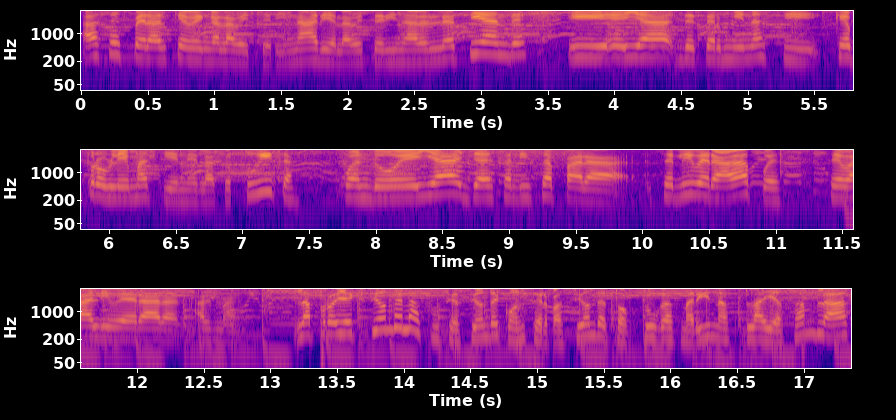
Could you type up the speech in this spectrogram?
hace esperar que venga la veterinaria. La veterinaria le atiende y ella determina si qué problema tiene la tortuguita. Cuando ella ya está lista para ser liberada, pues se va a liberar al, mar. La proyección de la Asociación de Conservación de Tortugas Marinas Playa San Blas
